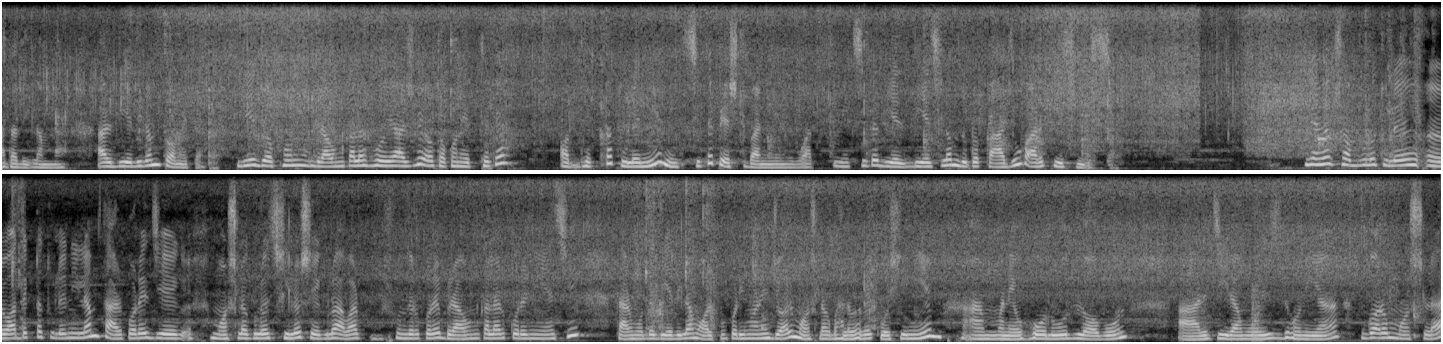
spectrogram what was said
আদা দিলাম না। আর দিয়ে দিলাম টমেটো। দিয়ে যখন ব্রাউন কালার হয়ে আসবে তখন এর থেকে অর্ধেকটা তুলে নিয়ে মিক্সিতে পেস্ট বানিয়ে নেব। আর মিক্সিতে দিয়ে, দিয়েছিলাম দুটো কাজু আর কিশমিশ। যাই হোক, সবগুলো তুলে অর্ধেকটা তুলে নিলাম। তারপরে যে মশলাগুলো ছিল সেগুলো আবার সুন্দর করে ব্রাউন কালার করে নিয়েছি। তার মধ্যে দিয়ে দিলাম অল্প পরিমাণে জল, মশলা ভালোভাবে কষিয়ে নিয়ে মানে হলুদ, লবণ আর জিরা মরিচ ধনিয়া, গরম মশলা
